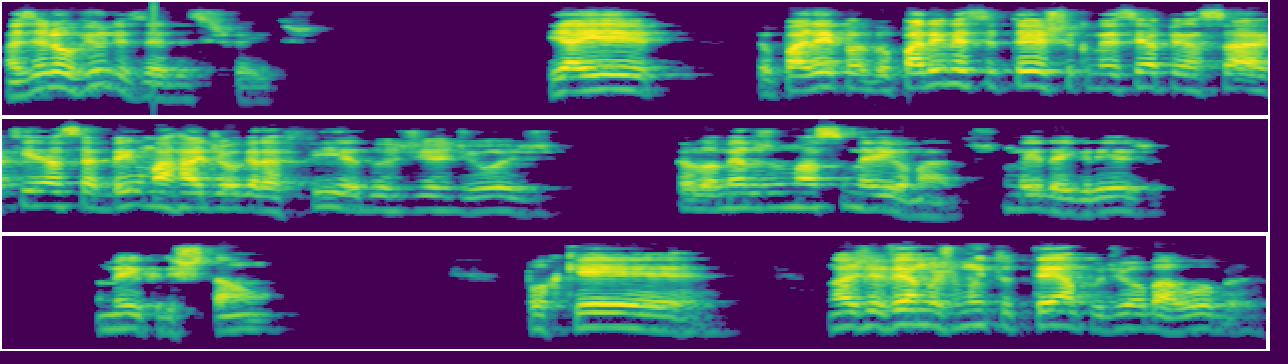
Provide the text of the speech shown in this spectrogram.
mas ele ouviu dizer desses feitos. E aí eu parei, eu parei nesse texto e comecei a pensar que essa é bem uma radiografia dos dias de hoje, pelo menos no nosso meio, amados, no meio da igreja, no meio cristão, porque nós vivemos muito tempo de oba-oba,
